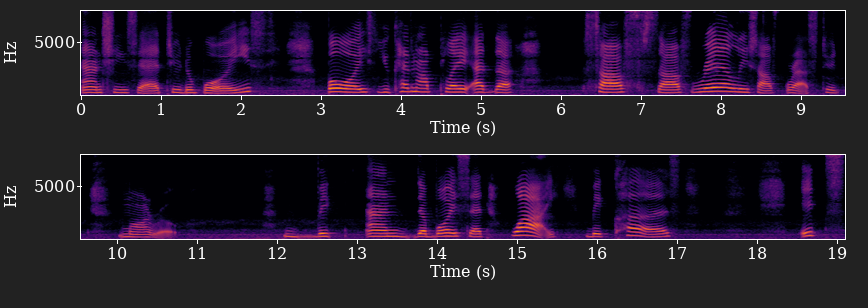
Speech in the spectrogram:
And she said to the boys, Boys, you cannot play at the soft, soft, really soft grass tomorrow. Be- and the boy said, Why? Because it's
